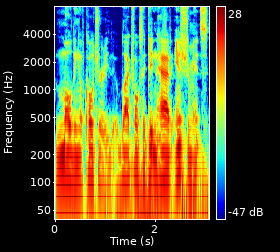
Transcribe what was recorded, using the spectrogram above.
molding of culture. Black folks that didn't have instruments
